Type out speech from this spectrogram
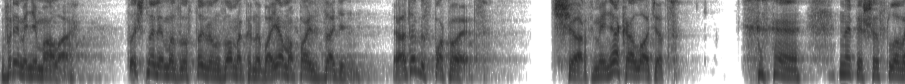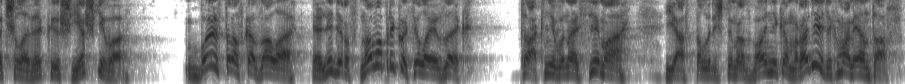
Времени мало. Точно ли мы заставим замок Инабаяма пасть за день? Это беспокоит». «Чёрт, меня колотит!» «Хе-хе, напиши слово «человек» и шьешь его». «Быстро сказала! Лидер снова прикусила язык!» «Так невыносимо! Я стал речным разбойником ради этих моментов!»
